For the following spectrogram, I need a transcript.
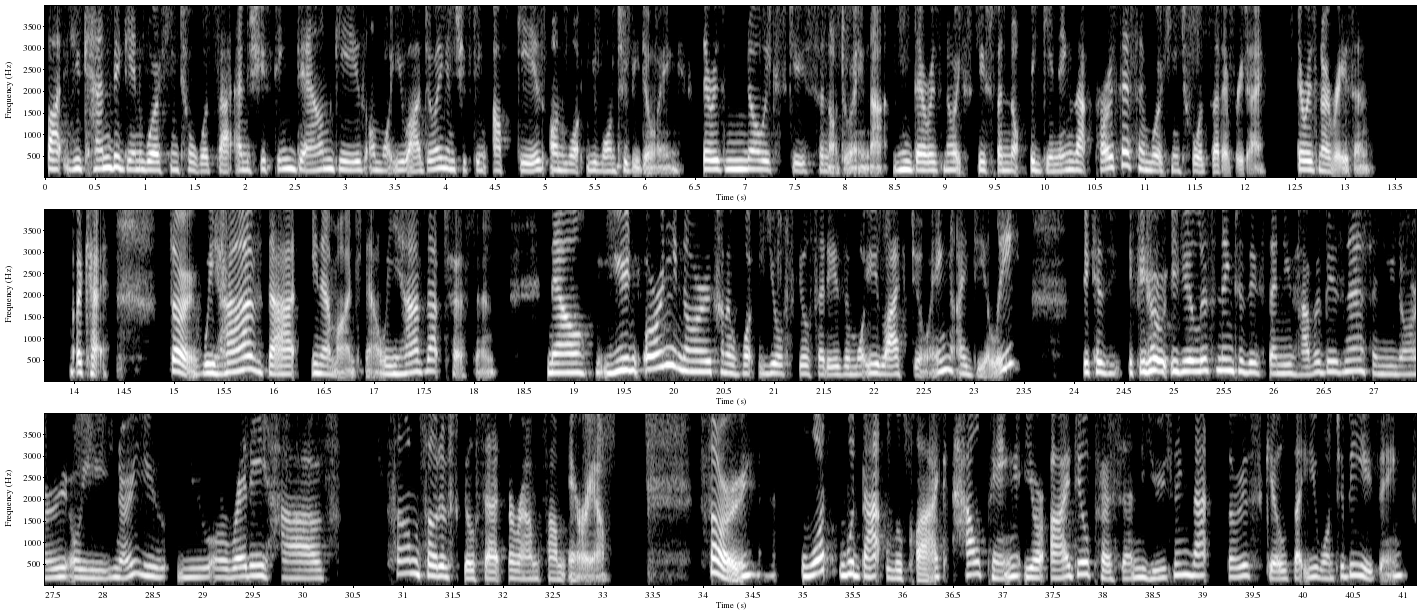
But you can begin working towards that and shifting down gears on what you are doing and shifting up gears on what you want to be doing. There is no excuse for not doing that. There is no excuse for not beginning that process and working towards that every day. There is no reason. Okay, so we have that in our mind now. We have that person. Now, you already know kind of what your skill set is and what you like doing, ideally. Because if you're if you're listening to this, then you have a business and you know, or you, you know, you you already have some sort of skill set around some area. So what would that look like helping your ideal person using that those skills that you want to be using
